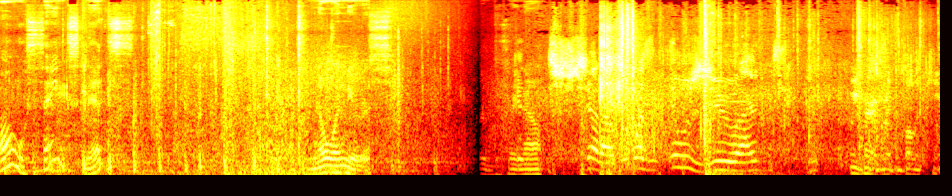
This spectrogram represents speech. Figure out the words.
Oh, thanks, Mitz. No one near us. Right now. Shut up. It wasn't. It was you. I. We heard where the bullet came.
